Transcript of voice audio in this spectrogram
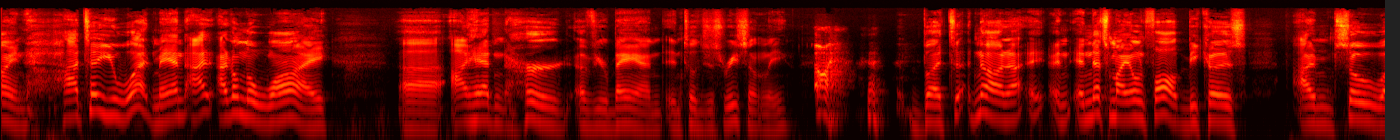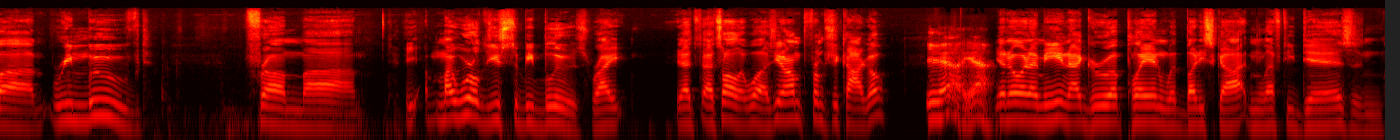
Fine. I tell you what, man, I, I don't know why uh, I hadn't heard of your band until just recently. Oh. But uh, no, no, and, and that's my own fault because I'm so uh, removed from uh, my world used to be blues, right? That's that's all it was. You know, I'm from Chicago. Yeah, yeah. You know what I mean? I grew up playing with Buddy Scott and Lefty Diz and,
